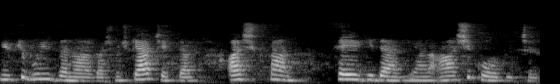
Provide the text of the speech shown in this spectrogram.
Yükü bu yüzden ağırlaşmış. Gerçekten aşktan, sevgiden yani aşık olduğu için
